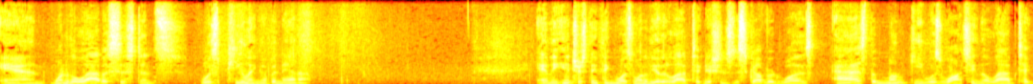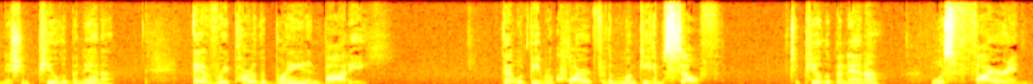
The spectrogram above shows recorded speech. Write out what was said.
and one of the lab assistants was peeling a banana. And the interesting thing was, one of the other lab technicians discovered was, as the monkey was watching the lab technician peel the banana, every part of the brain and body that would be required for the monkey himself to peel the banana was firing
